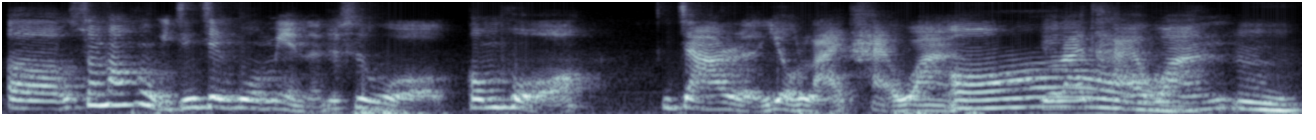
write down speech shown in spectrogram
呃双方父母已经见过面了，就是我公婆一家人有来台湾、哦，有来台湾嗯。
